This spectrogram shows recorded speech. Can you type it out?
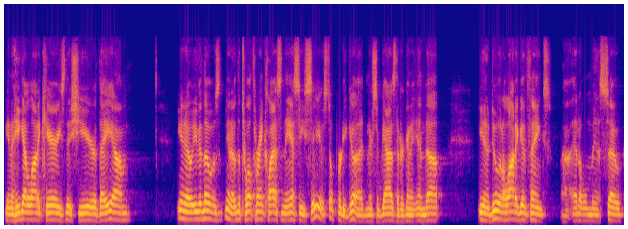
You know, he got a lot of carries this year. They um you know, even though it was, you know, the 12th ranked class in the SEC, it was still pretty good. And there's some guys that are going to end up, you know, doing a lot of good things uh, at Ole Miss. So,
